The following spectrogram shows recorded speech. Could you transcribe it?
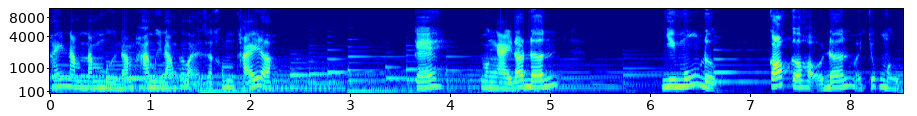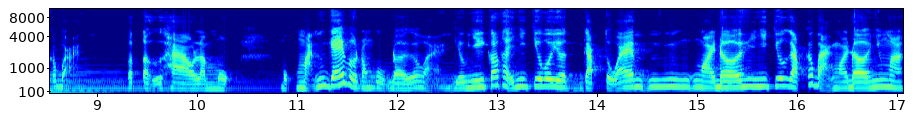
thấy 5 năm 10 năm 20 năm, các bạn sẽ không thấy đâu. Ok nhưng mà ngày đó đến, nhi muốn được có cơ hội đến và chúc mừng các bạn và tự hào là một một mảnh ghép vào trong cuộc đời các bạn. Dù nhi có thể như chưa bao giờ gặp tụi em ngoài đời hay như chưa gặp các bạn ngoài đời, nhưng mà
